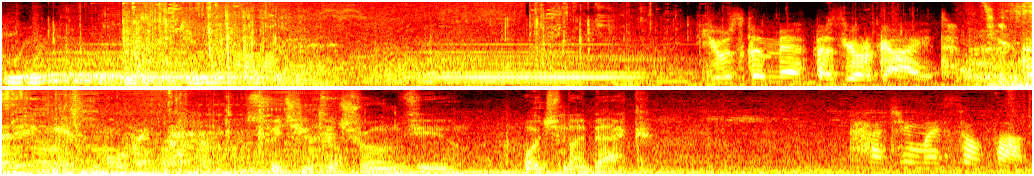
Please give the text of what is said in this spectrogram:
ring movement in progress. Use the map as your guide. The ring is moving. Switching to drone view. Watch my back. Patching myself up.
